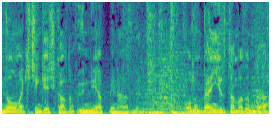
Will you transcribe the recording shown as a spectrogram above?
Ünlü olmak için geç kaldım. Ünlü yap beni abi demiş. Oğlum ben yırtamadım da.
